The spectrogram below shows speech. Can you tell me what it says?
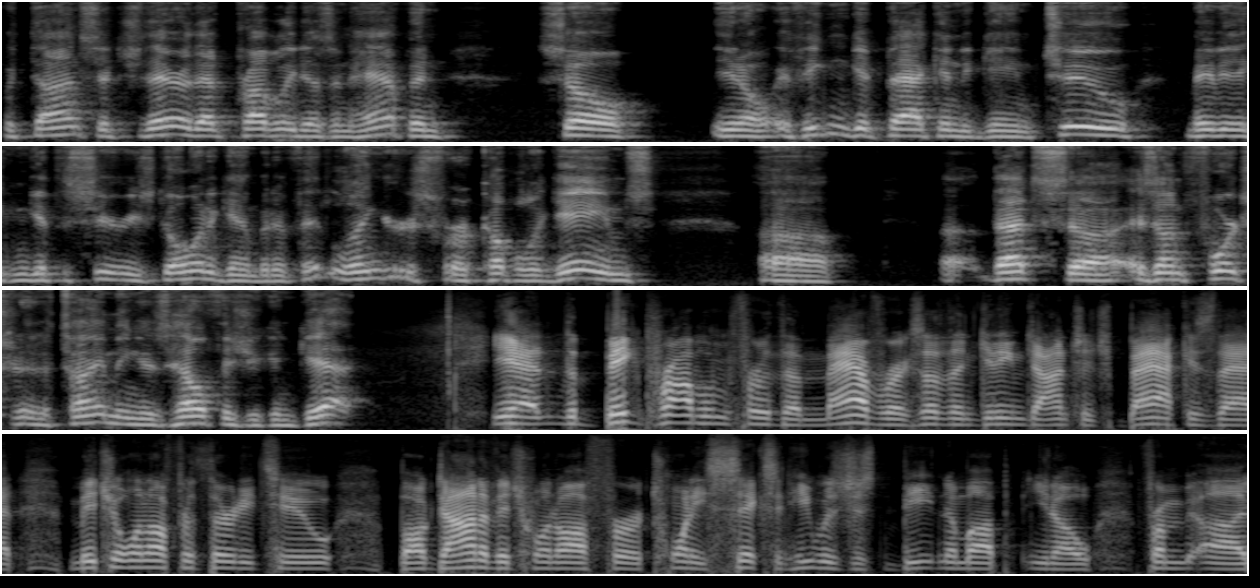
With Doncic there, that probably doesn't happen. So, you know, if he can get back into game two, maybe they can get the series going again. But if it lingers for a couple of games, uh, uh, that's uh, as unfortunate a timing as health as you can get. Yeah, the big problem for the Mavericks, other than getting Doncic back, is that Mitchell went off for 32, Bogdanovich went off for 26, and he was just beating them up, you know, from uh,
